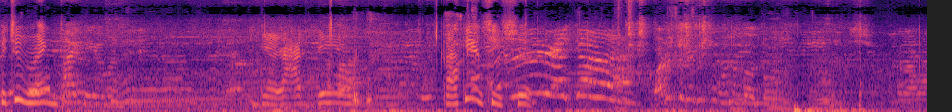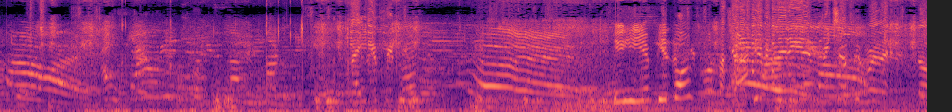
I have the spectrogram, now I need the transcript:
It just ringed. Yeah, damn. I can't see shit. Why don't you give me one of those doors? I hear people. You hear people? Yeah, people landing in retail, people are landing. No.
